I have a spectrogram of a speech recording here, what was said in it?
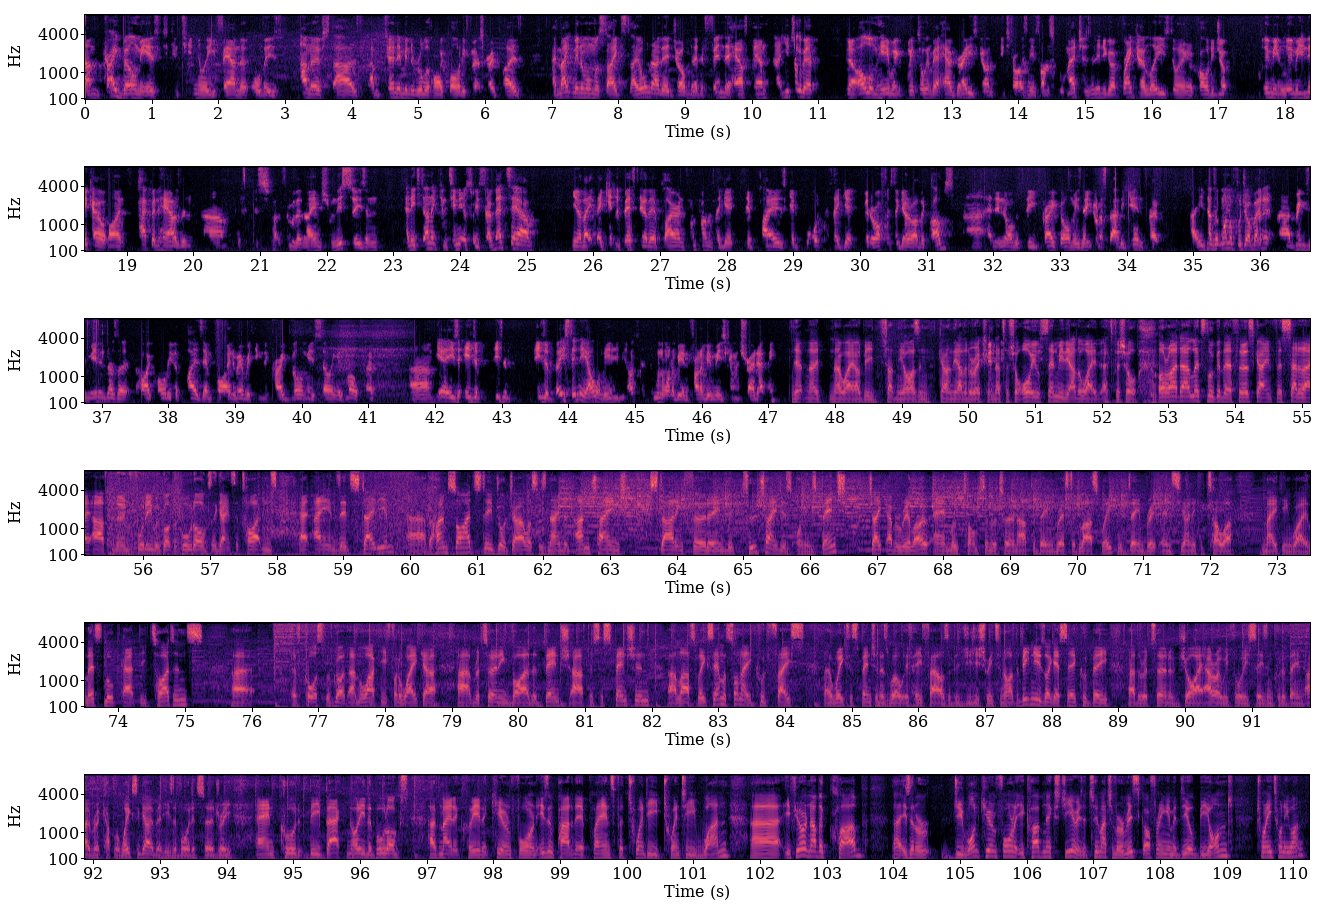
Um, Craig Bellamy has continually found all these unearthed stars, um, turned them into really high quality first grade players. They make minimal mistakes. They all know their job. They defend their house down. Uh, you talk about, you know, Olam here. We're, we're, talking about how great he's going, six tries in his last four matches, and then you've got Brenko Lee's doing a quality job. Lumelume, Nicho Hynes, Papenhuyzen, um, some of the names from this season and he's done it continuously. So that's how, you know, they, they get the best out of their player, and sometimes they get their players get bought because they get better offers to go to other clubs, uh, and then obviously Craig Bellamy's then got to start again. So. Uh, he does a wonderful job at it, uh, brings him in and does a high quality that players then buy into everything that Craig Bellamy is selling as well. So, um, yeah, he's, he's, a, he's a he's a beast, isn't he, Olam? He, I wouldn't want to be in front of him. He's coming straight at me. Yep, no, no way. I'd be shutting the eyes and going the other direction. That's for sure. Or he'll send me the other way. That's for sure. All right, uh, let's look at the first game for Saturday afternoon footy. We've got the Bulldogs against the Titans at ANZ Stadium. Uh, the home side, Steve Georgalis has named an unchanged starting 13 with two changes on his bench. Jake Averillo and Luke Thompson return after being rested last week with Dean Britt and Sione Katoa making way. Let's look at the Titans. Uh, of course, we've got uh, Fotuaika uh, returning via the bench after suspension uh, last week. Sam Lisone could face a week suspension as well if he fails at the judiciary tonight. The big news, I guess, there could be uh, the return of Jai Arrow. We thought his season could have been over a couple of weeks ago, but he's avoided surgery and could be back. Noddy, the Bulldogs have made it clear that Kieran Foran isn't part of their plans for 2021. Uh, if you're another club, uh, is it a, do you want Kieran Foran at your club next year? Is it too much of a risk offering him a deal beyond 2021?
